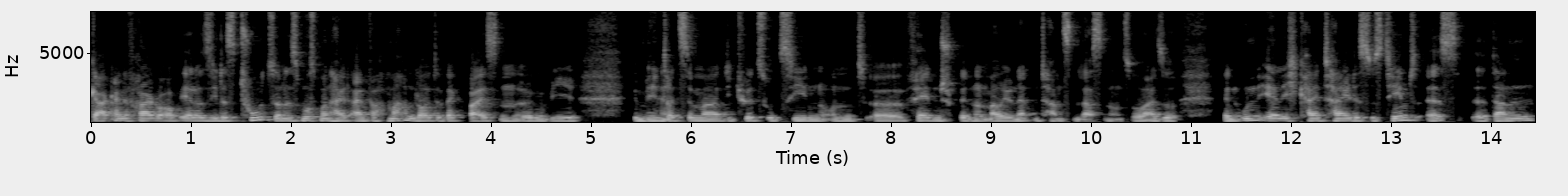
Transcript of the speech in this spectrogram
gar keine Frage, ob er oder sie das tut, sondern es muss man halt einfach machen, Leute wegbeißen, irgendwie im Hinterzimmer die Tür zuziehen und äh, Fäden spinnen und Marionetten tanzen lassen und so. Also wenn Unehrlichkeit Teil des Systems ist, äh, dann,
